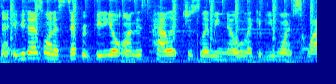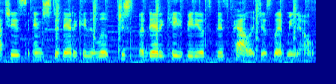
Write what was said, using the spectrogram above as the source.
Now, if you guys want a separate video on this palette, just let me know. Like if you want swatches and just a dedicated look, just a dedicated video to this palette, just let me know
